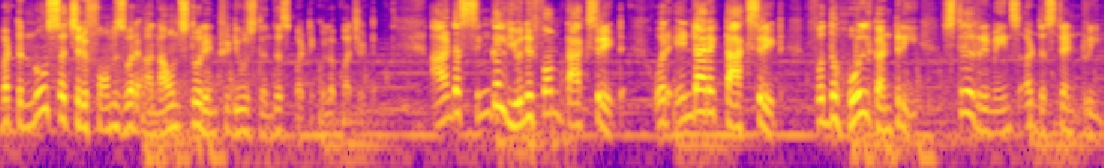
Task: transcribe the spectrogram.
but no such reforms were announced or introduced in this particular budget. And a single uniform tax rate or indirect tax rate for the whole country still remains a distant dream.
